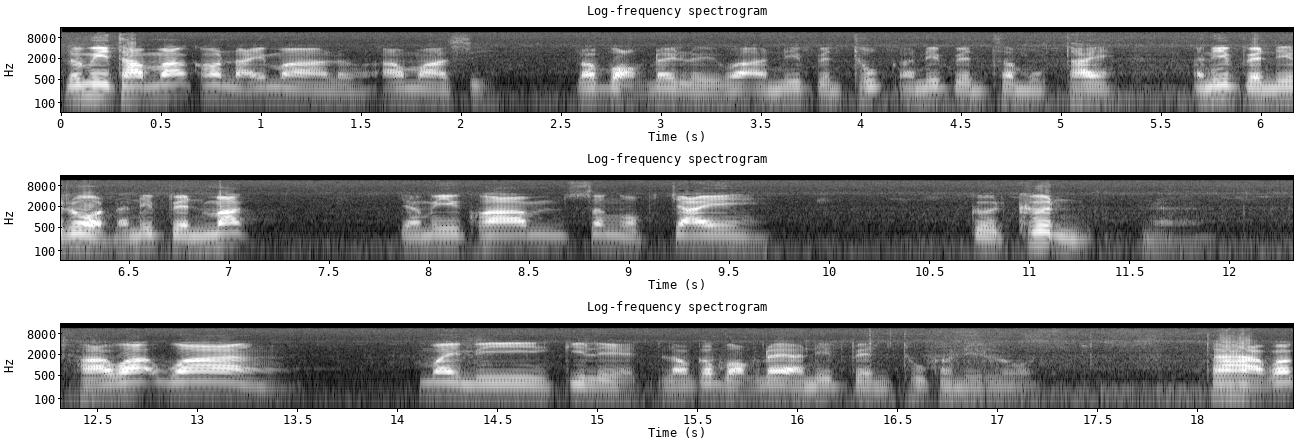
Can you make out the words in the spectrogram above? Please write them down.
แล้วมีธรรมะข้อไหนมาเราเอามาสิ เราบอกได้เลยว่า อันนี้เป็นทุกข์อันนี้เป็นสมุทัยอันนี้เป็นนิโรธอันนี้เป็นมรรคจะมีความสงบใจเกิดขึ้นภาวะว่างไม่มีกิเลส เราก็บอกได้อันนี้เป็นทุกขนิโรธถ้าหากว่า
